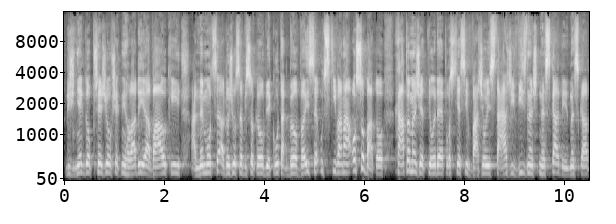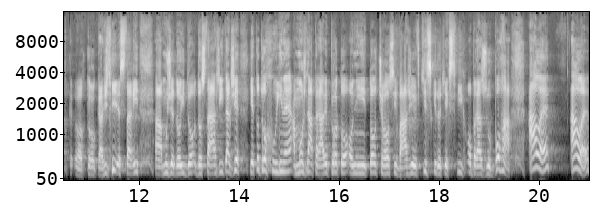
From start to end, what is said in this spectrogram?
Když někdo přežil všechny hlady a války a nemoce a dožil se vysokého věku, tak byl velice uctívaná osoba. To chápeme, že ty lidé prostě si vážili stáří víc než dneska, kdy dneska skoro každý je starý a může dojít do, do stáří, takže je to trochu jiné a možná právě proto oni to, čeho si vážili vtisky do těch svých obrazů Boha. Ale, ale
